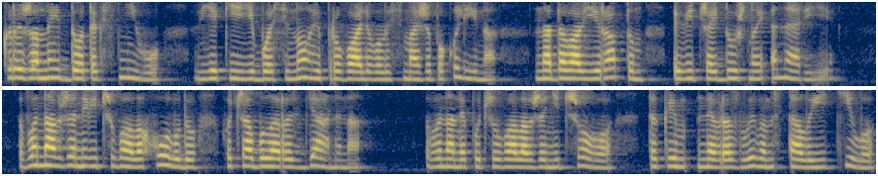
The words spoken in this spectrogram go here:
Крижаний дотик снігу, в якій її босі ноги провалювались майже по коліна, надавав їй раптом відчайдушної енергії. Вона вже не відчувала холоду, хоча була роздягнена. Вона не почувала вже нічого. Таким невразливим стало її тіло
